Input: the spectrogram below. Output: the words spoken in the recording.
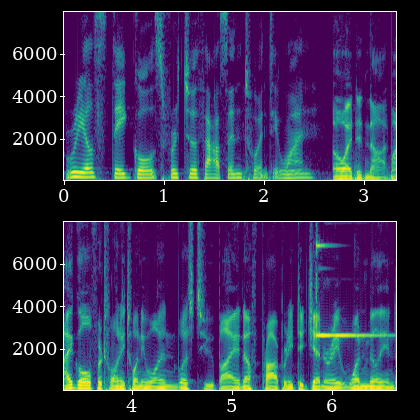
real estate goals for 2021? No, I did not. My goal for 2021 was to buy enough property to generate $1 million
